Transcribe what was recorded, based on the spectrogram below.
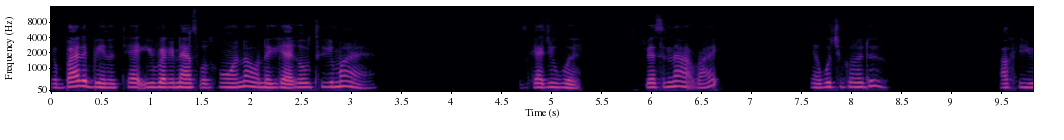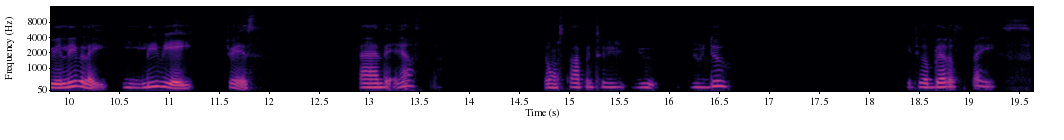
your body being attacked, you recognize what's going on. Then you gotta go to your mind. Got you what? Stressing out, right? Now what you gonna do? How can you alleviate alleviate stress? Find the answer. Don't stop until you you, you do. Get to a better space.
